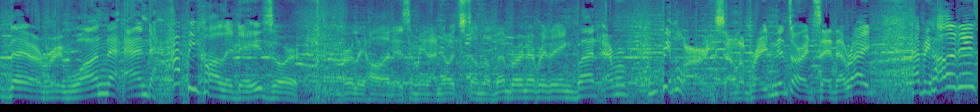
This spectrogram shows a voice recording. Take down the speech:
out there, everyone, and happy holidays or early holidays. I mean, I know it's still November and everything, but every, people are already celebrating. It's alright to say that, right? Happy holidays?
